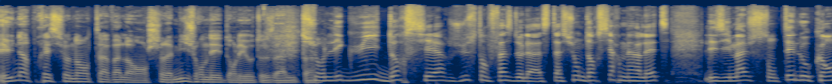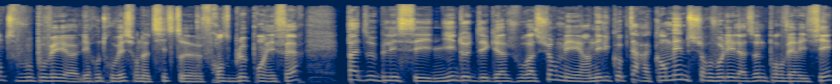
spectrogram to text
Et une impressionnante avalanche à la mi-journée dans les Hautes-Alpes. Sur l'aiguille d'Orsière, juste en face de la station d'Orsière-Merlette, les images sont éloquentes. Vous pouvez euh, les retrouver sur notre site euh, francebleu.fr. Pas de blessés ni de dégâts, je vous rassure, mais un hélicoptère a quand même survolé la zone pour vérifier.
